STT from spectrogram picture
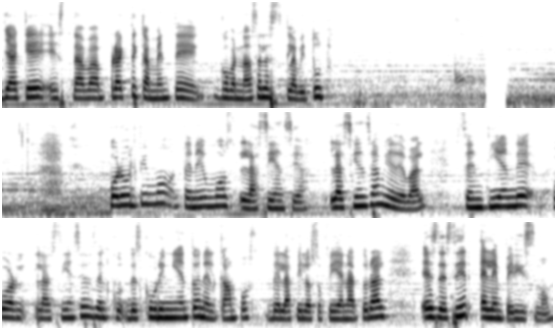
ya que estaban prácticamente gobernados a la esclavitud. Por último, tenemos la ciencia. La ciencia medieval se entiende por las ciencias del descubrimiento en el campo de la filosofía natural, es decir, el empirismo.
